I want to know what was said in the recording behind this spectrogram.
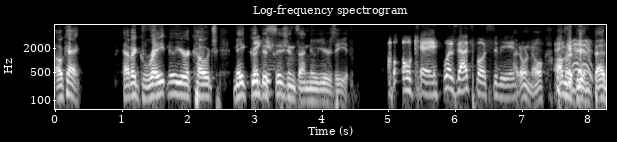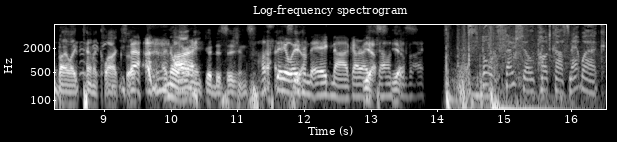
Okay. Have a great New Year, Coach. Make good Thank you. decisions on New Year's Eve. Okay, what is that supposed to mean? I don't know. I'm going to be in bed by like 10 o'clock, so I know All I'll right. make good decisions. I'll All stay right, away from the eggnog. All right, Yes, yes. good. Bye. Sports Social Podcast Network.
